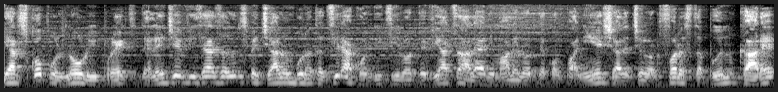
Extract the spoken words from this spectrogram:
iar scopul noului proiect de lege vizează în special îmbunătățirea condițiilor de viață ale animalelor de companie și ale celor fără stăpân care,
